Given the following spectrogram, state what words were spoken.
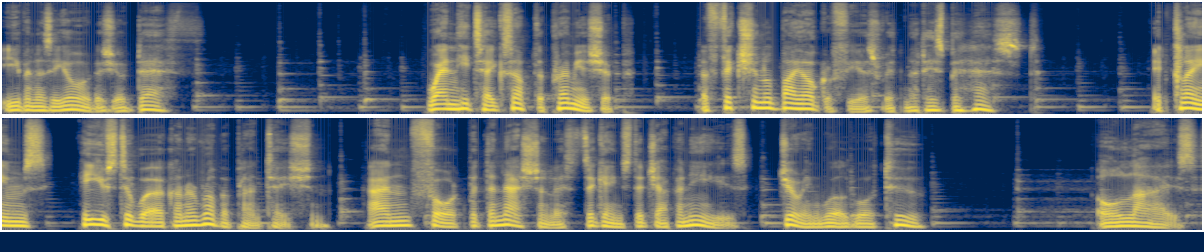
even as he orders your death. When he takes up the premiership, a fictional biography is written at his behest. It claims he used to work on a rubber plantation and fought with the nationalists against the Japanese during World War II. All lies.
